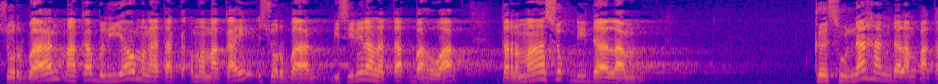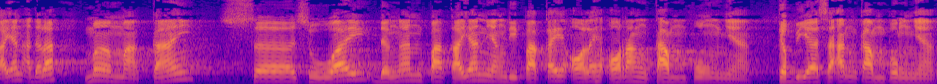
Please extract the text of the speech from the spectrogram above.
surban, maka beliau mengatakan memakai surban. Di sinilah letak bahwa termasuk di dalam kesunahan dalam pakaian adalah memakai sesuai dengan pakaian yang dipakai oleh orang kampungnya, kebiasaan kampungnya.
